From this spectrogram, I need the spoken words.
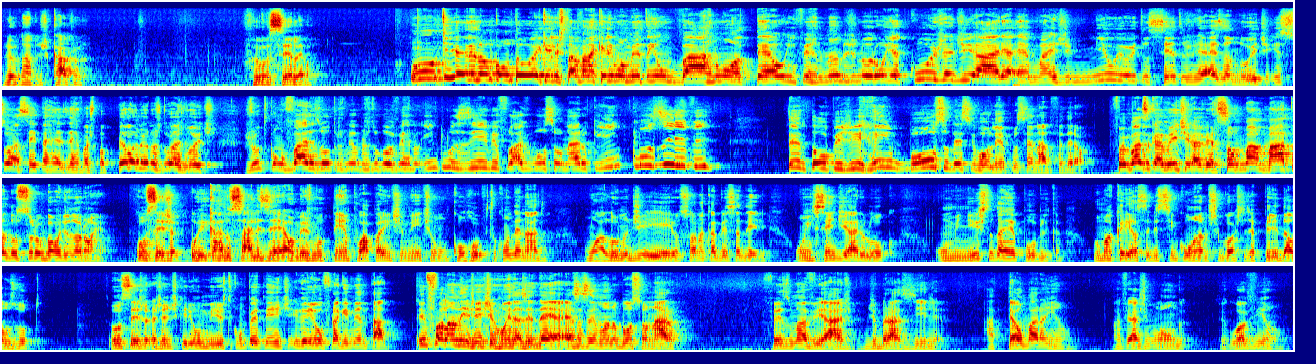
Leonardo DiCaprio? Foi você, Léo. O que ele não contou é que ele estava naquele momento em um bar, num hotel em Fernando de Noronha, cuja diária é mais de R$ 1.800 a noite e só aceita reservas para pelo menos duas noites, junto com vários outros membros do governo, inclusive Flávio Bolsonaro, que inclusive tentou pedir reembolso desse rolê para o Senado Federal. Foi basicamente a versão mamata do surubão de Noronha. Ou seja, o Ricardo Salles é, ao mesmo tempo, aparentemente um corrupto condenado, um aluno de Yale só na cabeça dele, um incendiário louco, um ministro da República, uma criança de 5 anos que gosta de apelidar os outros. Ou seja, a gente queria um ministro competente e ganhou fragmentado. E falando em gente ruim das ideias, essa semana o Bolsonaro fez uma viagem de Brasília até o Maranhão. Uma viagem longa. Pegou o avião,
